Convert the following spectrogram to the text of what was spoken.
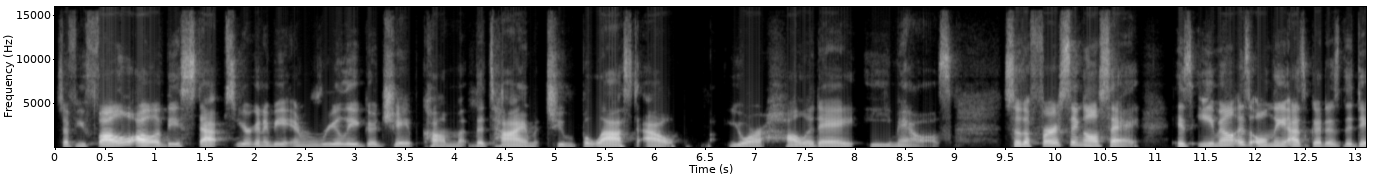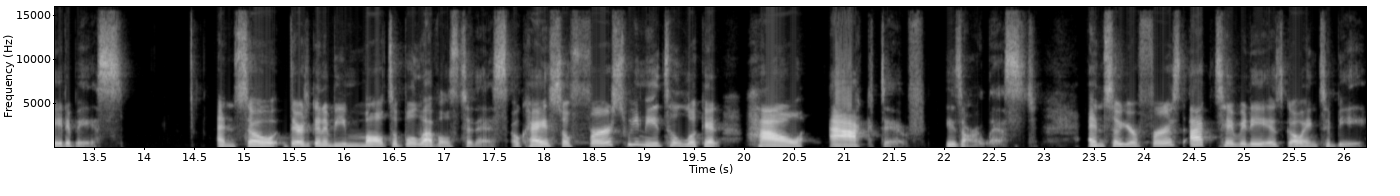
So, if you follow all of these steps, you're going to be in really good shape come the time to blast out your holiday emails. So, the first thing I'll say is email is only as good as the database. And so there's going to be multiple levels to this. Okay. So, first, we need to look at how active is our list. And so your first activity is going to be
